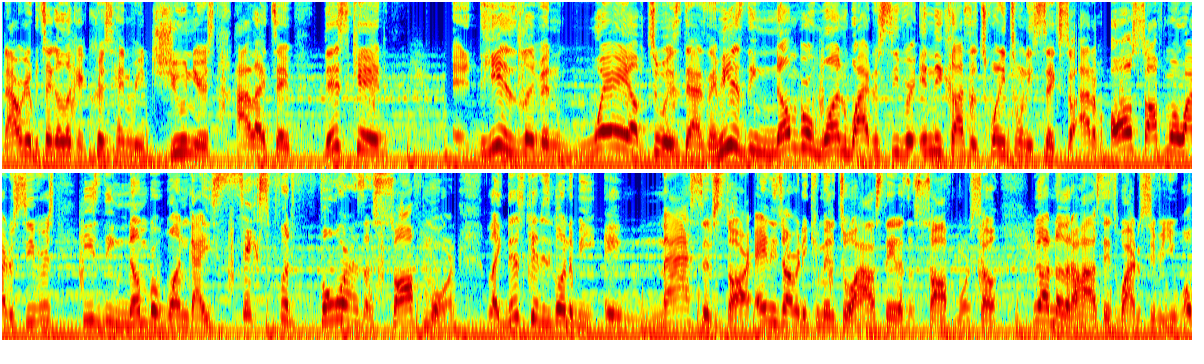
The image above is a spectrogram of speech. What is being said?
Now we're going to be taking a look at Chris Henry Jr.'s highlight tape. This kid eh, he is living way up to his dad's name. He is the number one wide receiver in the class of 2026. So out of all sophomore wide receivers, he's the number one guy. He's six foot four as a sophomore. Like this kid is going to be a massive star, and he's already committed to Ohio State as a sophomore. So we all know that Ohio State's wide receiver. You, oh,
